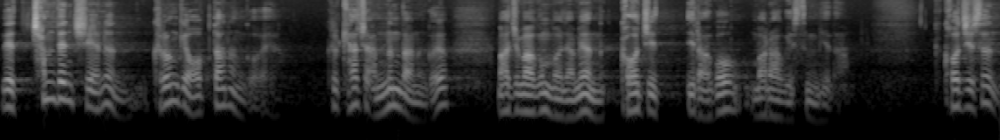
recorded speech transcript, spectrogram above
근데 참된 지혜는 그런 게 없다는 거예요. 그렇게 하지 않는다는 거예요. 마지막은 뭐냐면 거짓이라고 말하고 있습니다. 거짓은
